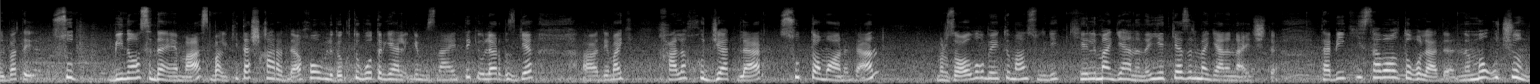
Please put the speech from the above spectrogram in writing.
albatta sud binosida emas balki tashqarida hovlida kutib o'tirganligimizni aytdik ular bizga demak hali hujjatlar sud tomonidan mirzo ulug'bek tuman sudiga kelmaganini yetkazilmaganini aytishdi tabiiyki savol tug'iladi. Nima uchun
